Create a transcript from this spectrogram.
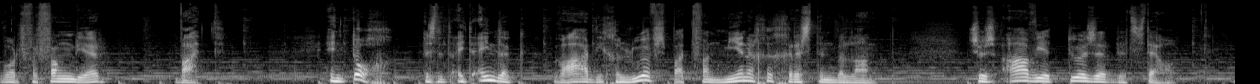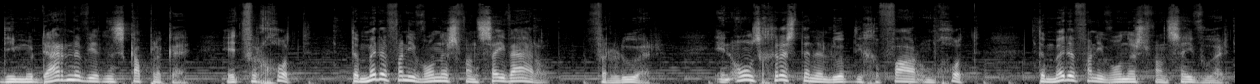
word vervang deur wat? En tog is dit uiteindelik waar die geloofspad van menige Christen beland. Soos A.W. Tozer dit stel, die moderne wetenskaplike het vir God te midde van die wonders van sy wêreld verloor. En ons Christene loop die gevaar om God te midde van die wonders van sy woord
